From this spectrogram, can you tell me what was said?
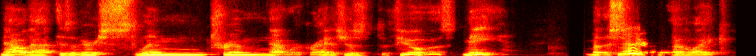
Now that is a very slim, trim network, right? It's just a few of us, me. But the spirit yeah. of like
